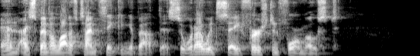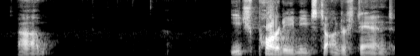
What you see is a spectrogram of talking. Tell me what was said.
And I spent a lot of time thinking about this. So, what I would say, first and foremost, um, each party needs to understand,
